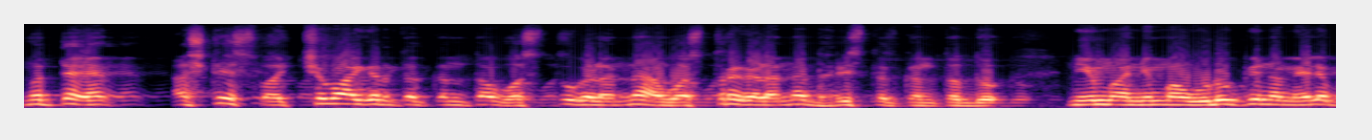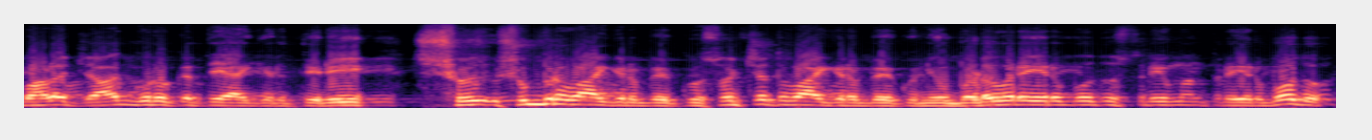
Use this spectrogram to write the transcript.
ಮತ್ತೆ ಅಷ್ಟೇ ಸ್ವಚ್ಛವಾಗಿರ್ತಕ್ಕಂಥ ವಸ್ತುಗಳನ್ನ, ವಸ್ತ್ರಗಳನ್ನ ಧರಿಸ್ತಕ್ಕಂಥದ್ದು. ನಿಮ್ಮ ನಿಮ್ಮ ಉಡುಪಿನ ಮೇಲೆ ಬಹಳ ಜಾಗರೂಕತೆಯಾಗಿರ್ತೀರಿ. ಶು- ಶುಭ್ರವಾಗಿರಬೇಕು, ಸ್ವಚ್ಛತವಾಗಿರಬೇಕು. ನೀವು ಬಡವರೇ ಇರ್ಬೋದು, ಶ್ರೀಮಂತರೇ ಇರ್ಬೋದು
